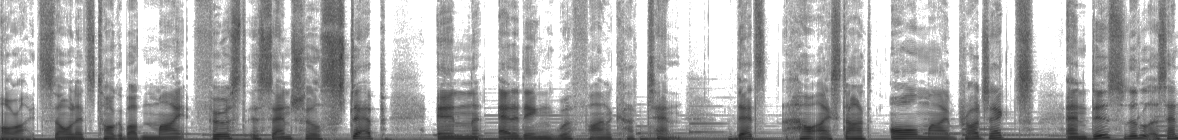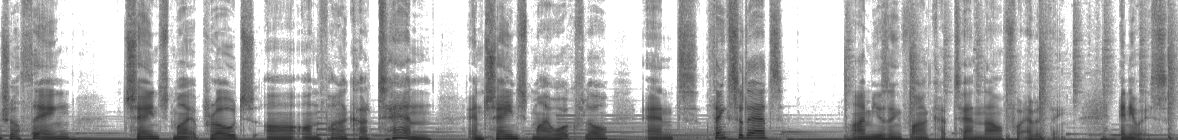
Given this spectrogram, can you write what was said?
Alright, so let's talk about my first essential step in editing with Final Cut 10. That's how I start all my projects, and this little essential thing changed my approach uh, on Final Cut 10 and changed my workflow. And thanks to that, I'm using Final Cut 10 now for everything. Anyways,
